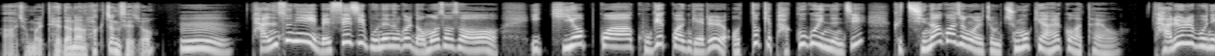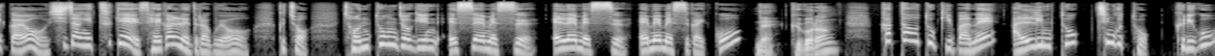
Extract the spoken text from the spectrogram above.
아, 정말 대단한 확장세죠. 음, 단순히 메시지 보내는 걸 넘어서서 이 기업과 고객 관계를 어떻게 바꾸고 있는지 그 진화 과정을 좀 주목해야 할 것 같아요. 자료를 보니까요, 시장이 크게 세 갈래더라고요. 그쵸? 전통적인 SMS, LMS, MMS가 있고, 네. 그거랑 카카오톡 기반의 알림톡, 친구톡, 그리고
